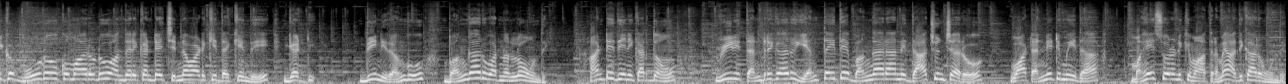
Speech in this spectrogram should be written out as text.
ఇక మూడో కుమారుడు అందరికంటే చిన్నవాడికి దక్కింది గడ్డి. దీని రంగు బంగారు వర్ణంలో ఉంది. అంటే దీనికి అర్థం వీరి తండ్రి గారు ఎంతైతే బంగారాన్ని దాచుంచారో వాటన్నిటి మీద మహేశ్వరునికి మాత్రమే అధికారం ఉంది.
